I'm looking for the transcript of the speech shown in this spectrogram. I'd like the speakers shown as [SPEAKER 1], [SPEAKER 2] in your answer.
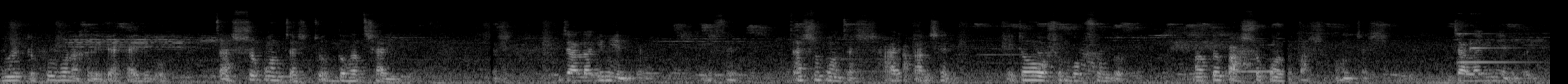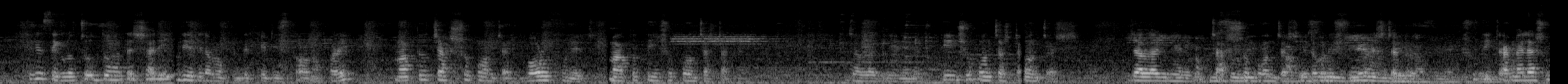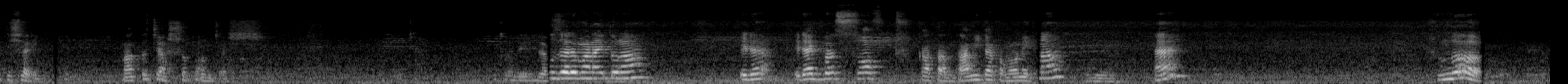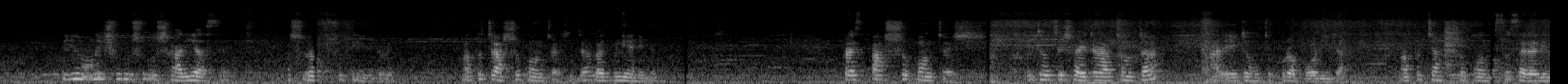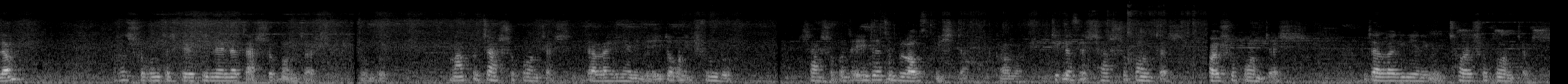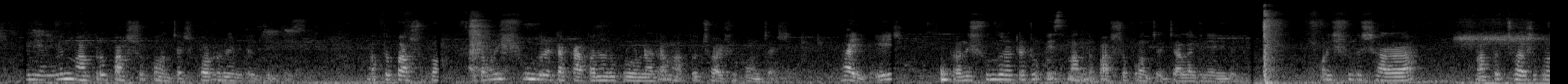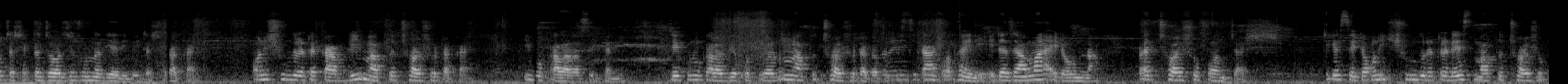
[SPEAKER 1] আমার একটা ফুলবো না খালি দেখাই দিব। চারশো পঞ্চাশ চোদ্দ হাত শাড়ি। যা লাগে নিয়ে নেবেন। ঠিক আছে? চারশো পঞ্চাশ শাড়ি কাতান শাড়ি। এটাও অসম্ভব সুন্দর। মাত্র পাঁচশো পাঁচশো পঞ্চাশ। যা লাগে নিয়ে নেবেন। ঠিক আছে? এগুলো চোদ্দ হাতের শাড়ি। দিয়ে দিলাম আপনাদেরকে ডিসকাউন্ট করে মাত্র চারশো পঞ্চাশ, বড় ফুলের। মাত্র তিনশো পঞ্চাশ টাকা। যা নিয়ে নেবেন। তিনশো পঞ্চাশ টাকা। পঞ্চাশ। লাগে নিয়ে চারশো পঞ্চাশ এটা মানে সুন্দর স্টাইল সুতি টাঙ্গাইলা সুতি শাড়ি মাত্র চারশো পঞ্চাশ। পূজারে মানাইতো না এটা এটা একবার সফট কাতান দামি কাতান অনেক। না? হ্যাঁ? সুন্দর? এখানে অনেক সুন্দর সুন্দর শাড়ি আছে। আসলে সুতির ভিতরে। মাত্র চারশো পঞ্চাশ যা লাগবে নিয়ে নেবেন। প্রাইস পাঁচশো পঞ্চাশ। এটা হচ্ছে শাড়িটার আঁচলটা আর এটা হচ্ছে পুরো বডিটা। মাত্র চারশো পঞ্চাশ স্যারা দিলাম। পাঁচশো পঞ্চাশ করে কিনে না চারশো পঞ্চাশ। সুন্দর। মাত্র চারশো পঞ্চাশ যা লাগিয়ে নেবে। এটা অনেক সুন্দর। সাতশো পঞ্চাশ। এটা হচ্ছে ব্লাউজ পিসটা। ঠিক আছে? সাতশো পঞ্চাশ ছয়শো পঞ্চাশ। যা লাগিয়ে নেবেন ছয়শো পঞ্চাশ। নিয়ে নেবেন মাত্র পাঁচশো পঞ্চাশ কটনের ভিতরে জিনিস মাত্র পাঁচশো পঞ্চাশ। এটা অনেক সুন্দর একটা কাতানোর উপর ওনাটা মাত্র ছয়শো পঞ্চাশ। ভাই, এই অনেক সুন্দর একটা টু পিস মাত্র পাঁচশো পঞ্চাশ, যা নিয়ে নেবেন। অনেক সুন্দর সারারা মাত্র ছয়শো পঞ্চাশ একটা জর্জের ওনা দিয়ে দিবে এটা টাকায় অনেক সুন্দর একটা কাবরি মাত্র ছয়শো টাকায়। ইবো কালার আছে এখানে। যে কোনো কালার দিয়ে করতে পারবেন, মাত্র ছয়শো টাকা কার কথাই নেই, এটা জামা, এটা ওনা প্রায় ছয়শো পঞ্চাশ। ঠিক আছে, এটা অনেক সুন্দর একটা ড্রেস মাত্র ছয়শো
